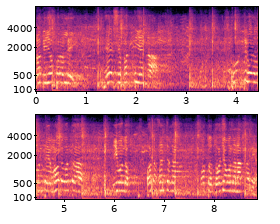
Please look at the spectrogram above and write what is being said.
ಪ್ರತಿಯೊಬ್ಬರಲ್ಲಿ ದೇಶಭಕ್ತಿಯನ್ನ ಸ್ಫೂರ್ತಿಗೊಳ್ಳುವಂತೆ ಮಾಡುವಂತಹ ಈ ಒಂದು ಪಥಸಂಚಲನ ಮತ್ತು ಧ್ವಜವಂದನಾ ಕಾರ್ಯ.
